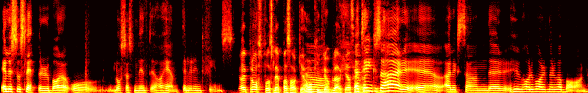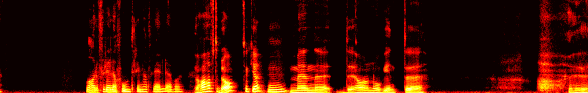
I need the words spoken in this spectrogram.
Eller så släpper du det bara och låtsas som det inte har hänt eller det inte finns. Jag är proffs på att släppa saker och grubbla kan jag säga. Jag tänker så här, eh, Alexander. Hur har det varit när du var barn? Vad har du för relation till dina föräldrar? Jag har haft det bra, tycker jag. Mm. Men eh, det har nog inte... Eh,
